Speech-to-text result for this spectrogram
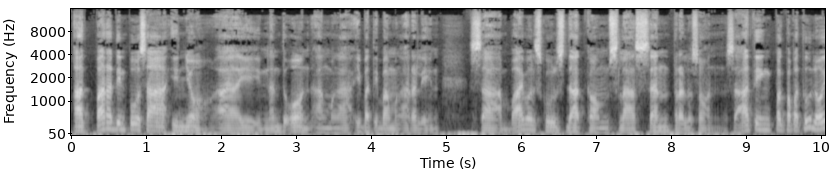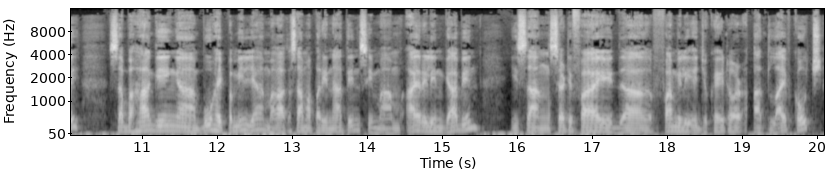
at para din po sa inyo ay nandoon ang mga iba't ibang mga aralin sa bibleschools.com slash centraluzon. Sa ating pagpapatuloy sa bahaging uh, buhay pamilya, makakasama pa rin natin si Ma'am Irene Gabin, isang certified uh, family educator at life coach.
